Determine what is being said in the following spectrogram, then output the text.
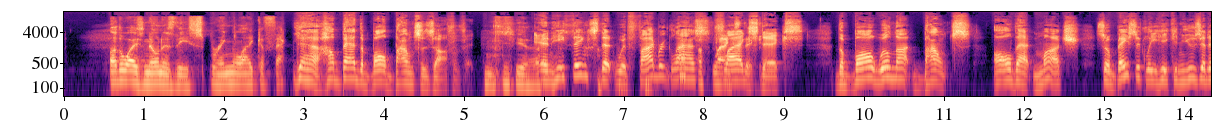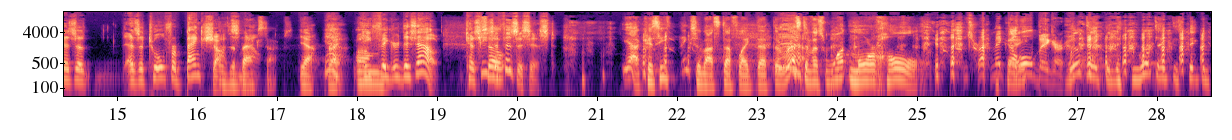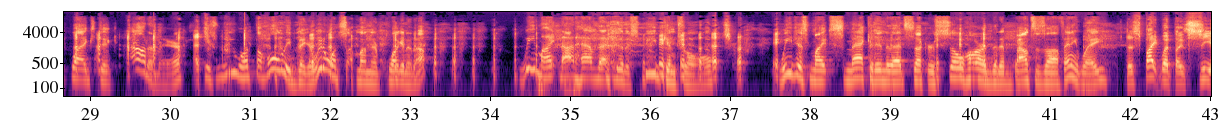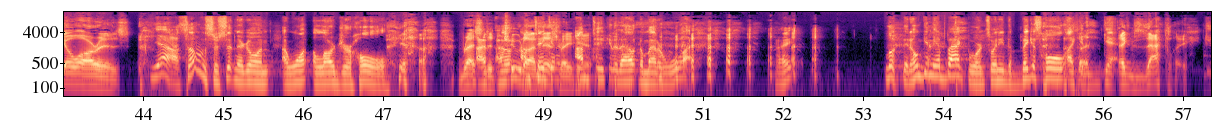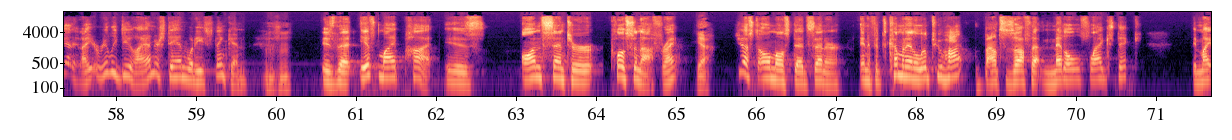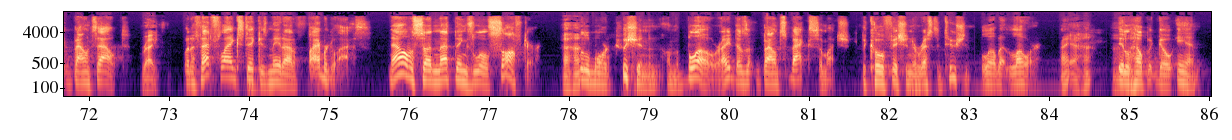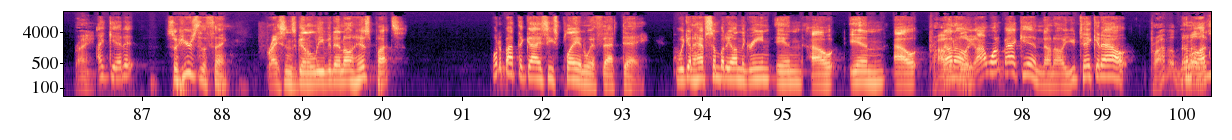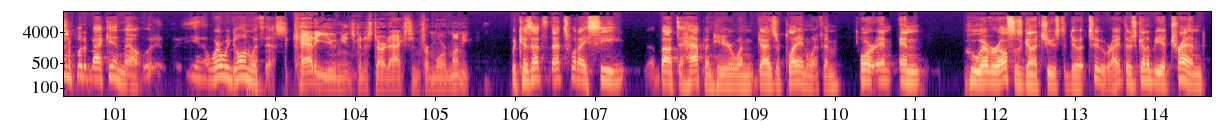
otherwise known as the spring-like effect. Yeah, how bad the ball bounces off of it. Yeah. And he thinks that with fiberglass flag flag stick. sticks, the ball will not bounce all that much. So basically, he can use it as a as a tool for bank shots. As a backstops. Yeah, Yeah, right. he Um, figured this out because he's so- a physicist. Yeah, because he thinks about stuff like that. The rest of us want more hole. That's right. Make the hole bigger. We'll take the we'll take the stinking flagstick out of there because we want the hole to be bigger. We don't want something on there plugging it up. We might not have that good of speed control. That's right. We just might smack it into that sucker so hard that it bounces off anyway. Despite what the COR is, Yeah, some of us are sitting there going, "I want a larger hole." yeah, I- restitute I- I'm on taking this it- right I'm here. taking it out no matter what. right? Look, they don't give me a backboard, so I need the biggest hole I can get. exactly. get it. I really do. I understand what he's thinking. hmm Is that if my putt is on center close enough, right? Yeah. Just almost dead center. And if it's coming in a little too hot, bounces off that metal flagstick, it might bounce out. Right. But if that flagstick is made out of fiberglass, now all of a sudden that thing's a little softer, a Uh-huh. little more cushion on the blow, right? Doesn't bounce back so much. The coefficient of restitution a little bit lower, right? Uh-huh. It'll help it go in. Right. I get it. So here's the thing. Bryson's going to leave it in on his putts. What about the guys he's playing with that day? We're going to have somebody on the green, in, out, in, out. Probably. no, no, I want it back in. No, no, you take it out. Probably. No, no, Well, I'm going to put it back in now. You know, where are we going with this? The caddy union's going to start asking for more money. Because that's that's what I see about to happen here when guys are playing with him, or and and whoever else is going to choose to do it too, right? There's going to be a trend,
